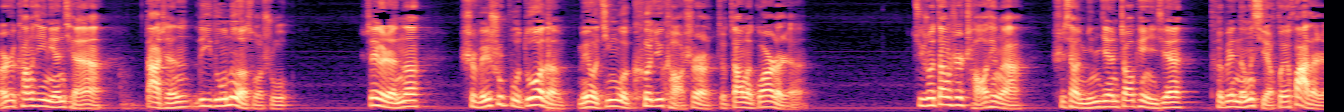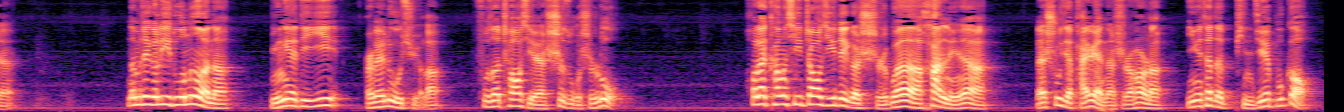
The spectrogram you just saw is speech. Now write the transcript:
而是康熙年前啊，大臣利杜讷所书。这个人呢，是为数不多的没有经过科举考试就当了官的人。据说当时朝廷啊，是向民间招聘一些特别能写绘画的人。那么这个利杜讷呢，名列第一，而被录取了，负责抄写世祖实录。后来康熙召集这个史官啊、翰林啊来书写牌匾的时候呢，因为他的品阶不够，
